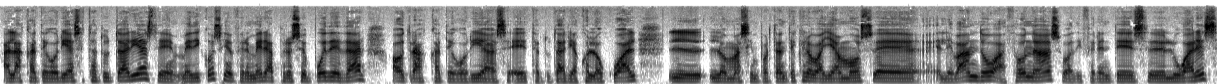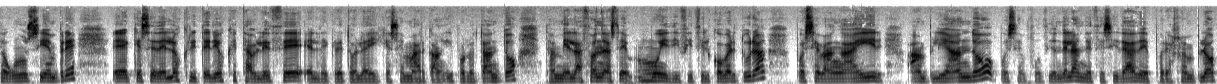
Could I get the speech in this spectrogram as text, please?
a las categorías estatutarias de médicos y enfermeras, pero se puede dar a otras categorías eh, estatutarias, con lo cual lo más importante es que lo vayamos eh, elevando a zonas o a diferentes eh, lugares según siempre que se den los criterios que establece el decreto ley que se marcan y por lo tanto también las zonas de muy difícil cobertura pues se van a ir ampliando pues en función de las necesidades por ejemplo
